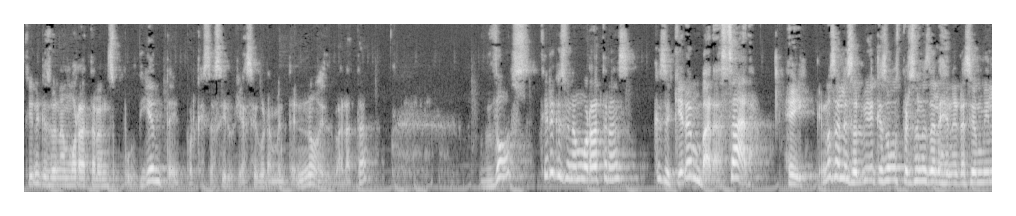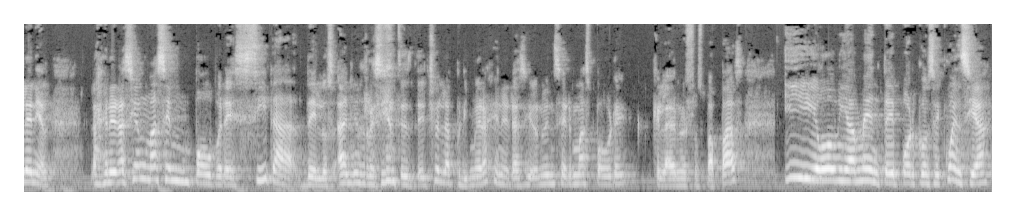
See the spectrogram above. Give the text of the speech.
tiene que ser una morra transpudiente, porque esta cirugía seguramente no es barata. Dos, tiene que ser una morra trans que se quiera embarazar. Hey, que no se les olvide que somos personas de la generación millennial, la generación más empobrecida de los años recientes. De hecho, la primera generación en ser más pobre que la de nuestros papás. Y obviamente, por consecuencia,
